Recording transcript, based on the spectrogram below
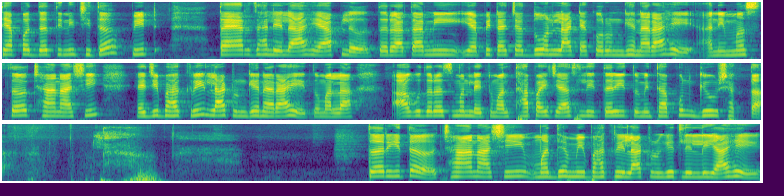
त्या पद्धतीनेच इथं पीठ तयार झालेलं आहे आपलं. तर आता मी या पिठाच्या दोन लाट्या करून घेणार आहे आणि मस्त छान अशी ह्याची भाकरी लाटून घेणार आहे. तुम्हाला अगोदरच म्हणले तुम्हाला थापायची असली तरी तुम्ही थापून घेऊ शकता. तर इथं छान अशी मध्यमी भाकरी लाटून घेतलेली आहे.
